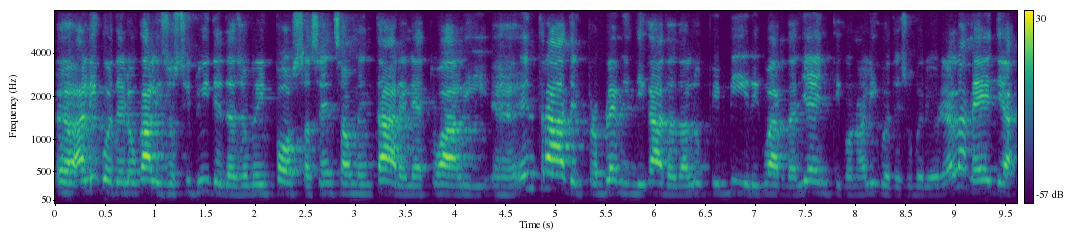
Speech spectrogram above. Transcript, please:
uh, aliquote locali sostituite da sovraimposta senza aumentare le attuali uh, entrate. Il problema indicato dall'UPB riguarda gli enti con aliquote superiori alla media.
